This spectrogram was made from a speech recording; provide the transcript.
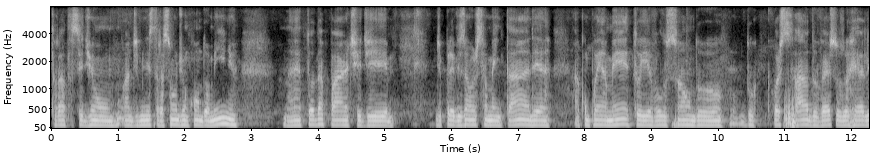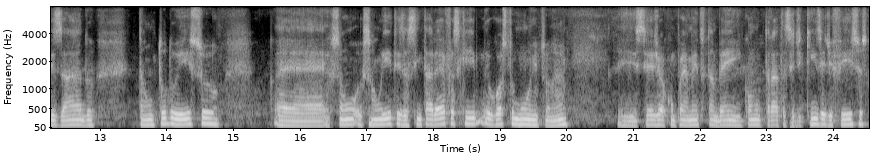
trata-se de uma administração de um condomínio, né? Toda a parte de de previsão orçamentária, acompanhamento e evolução do, do orçado versus o realizado. Então, tudo isso é, são, são itens, assim, tarefas que eu gosto muito, né? E seja o acompanhamento também, como trata-se de 15 edifícios,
